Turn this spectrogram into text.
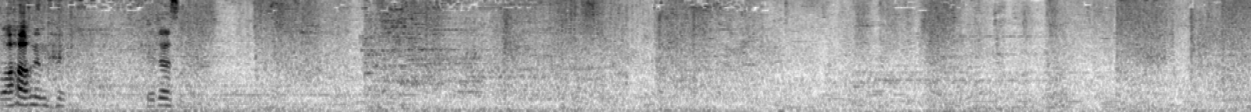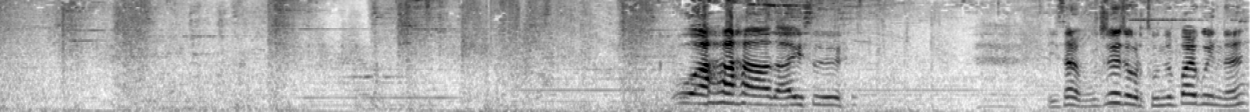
와 근데 썼다. 우와 나이스. 이 사람 우주회적으로 돈 좀 빨고 있네.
